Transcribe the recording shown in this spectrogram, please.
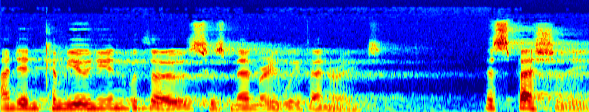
and in communion with those whose memory we venerate, especially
